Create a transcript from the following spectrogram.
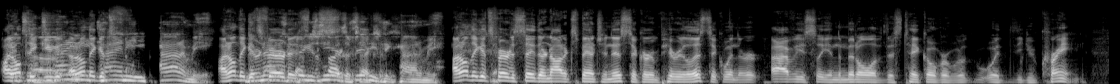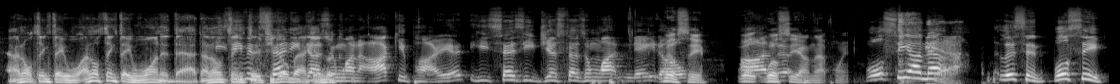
I don't It's think a you. tiny, I don't think it's. tiny economy. I don't think it's They're fair to- as big as It's the size of City's economy. I don't think it's fair to say they're not expansionistic or imperialistic when they're obviously in the middle of this takeover with, with the Ukraine. I don't think they. I don't think they wanted that. I don't He's think even that if you go said he back and doesn't look, want to occupy it. He says he just doesn't want NATO. We'll see. We'll on we'll the- see on that point. We'll see on that. Listen, we'll see.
